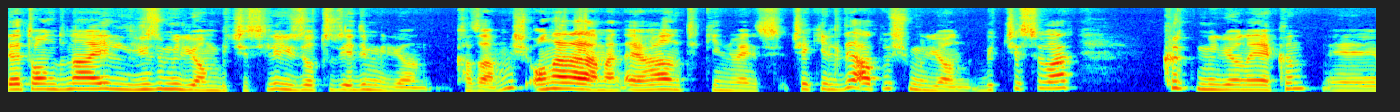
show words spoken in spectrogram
Dead on the Nile 100 milyon bütçesiyle 137 milyon kazanmış. Ona rağmen A Venice çekildi. 60 milyon bütçesi var. 40 milyona yakın e,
